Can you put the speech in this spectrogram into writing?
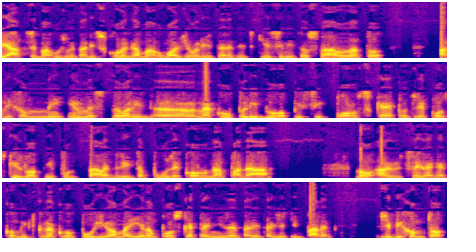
Já třeba už jsme tady s kolegama uvažovali, že teoreticky, jestli by to stálo za to, abychom my investovali, uh, nakoupili dluhopisy polské, protože polský zlatý furt stále drží, to pouze koruna padá. No a stejně jako my používáme jenom polské peníze tady, takže tím pádem, že bychom to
